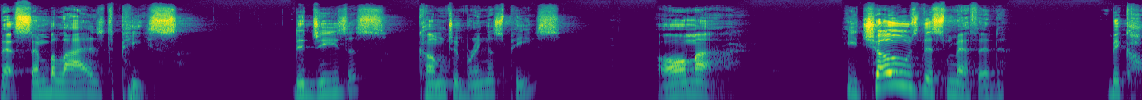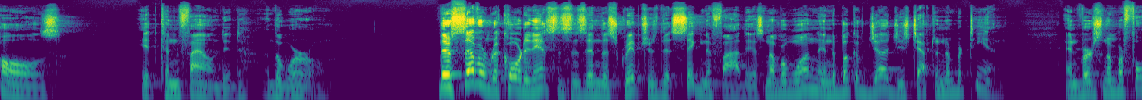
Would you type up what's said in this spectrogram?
that symbolized peace. Did Jesus come to bring us peace? Oh my. He chose this method because it confounded the world. There's several recorded instances in the scriptures that signify this. Number one, in the book of Judges, chapter number 10 and verse number 4.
